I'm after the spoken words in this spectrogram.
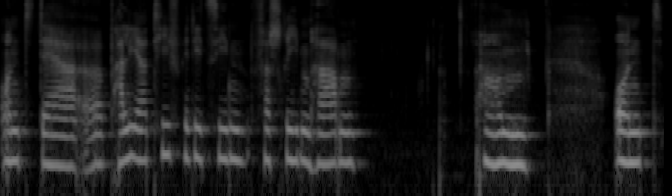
und der äh, Palliativmedizin verschrieben haben. Ähm, und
